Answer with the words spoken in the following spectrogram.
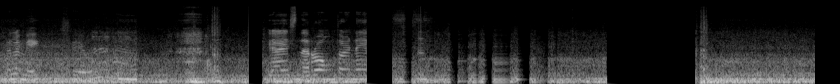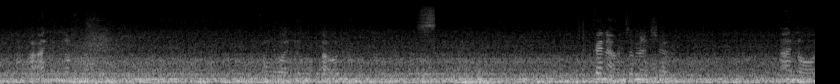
Malamig sa'yo. Guys, na wrong turn na yan. Nakaano na ko. Pawalong taon. Kaya na, unsa man siya. Ano,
